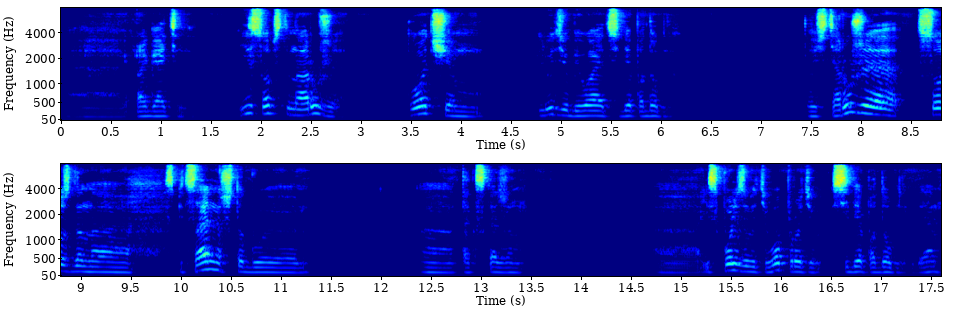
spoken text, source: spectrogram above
а, рогатины. И, собственно, оружие. То, чем люди убивают себе подобных. То есть оружие создано специально, чтобы, а, так скажем, использовать его против себе подобных, да,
